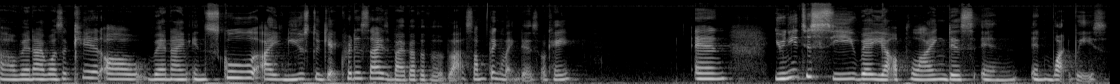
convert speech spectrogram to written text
uh, when I was a kid or when I'm in school, I used to get criticized by blah, blah, blah, blah, something like this, okay? And you need to see where you're applying this in, in what ways.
